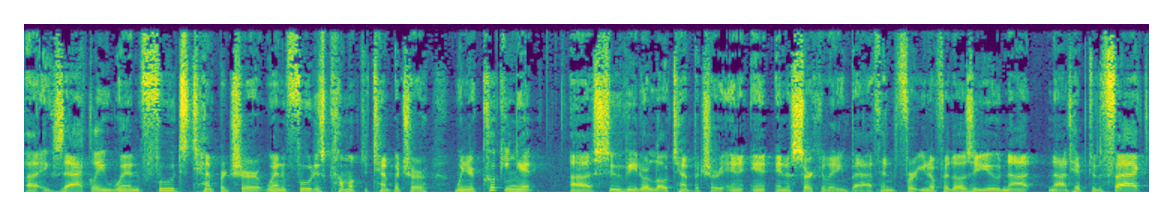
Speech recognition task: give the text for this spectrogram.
uh, exactly when food's temperature, when food has come up to temperature, when you're cooking it. Uh, sous vide or low temperature in, in, in a circulating bath, and for you know, for those of you not not hip to the fact,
